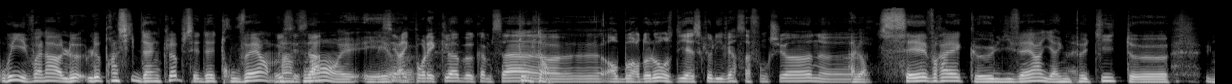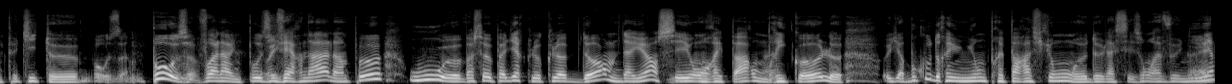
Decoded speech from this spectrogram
Oui, voilà, le, le principe d'un club, c'est d'être ouvert Oui, c'est maintenant. Et, et, C'est vrai que pour les clubs comme ça, tout le temps. en bord de l'eau, on se dit est-ce que l'hiver ça fonctionne euh, Alors c'est vrai que l'hiver, il y a une Ouais. petite, euh, une petite euh, Pause. Pause, Mm. voilà, une pause Oui. hivernale un peu, où bah, ça ne veut pas dire que le club dorme d'ailleurs, c'est on répare, on Mm. Ouais. bricole. Il y a beaucoup de réunions de préparation de la saison à venir.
